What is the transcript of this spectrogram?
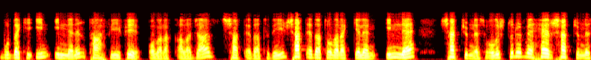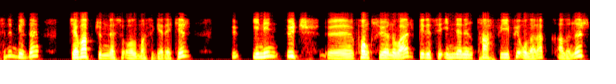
buradaki in innenin tahfifi olarak alacağız. Şart edatı değil. Şart edatı olarak gelen inne şart cümlesi oluşturur ve her şart cümlesinin bir de cevap cümlesi olması gerekir. İnin üç e, fonksiyonu var. Birisi innenin tahfifi olarak alınır.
